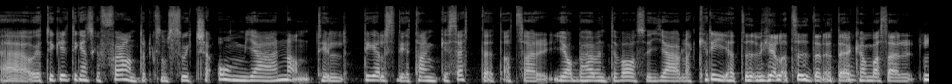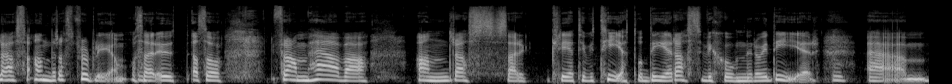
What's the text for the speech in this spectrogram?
Eh, och jag tycker det är ganska skönt att liksom switcha om hjärnan till dels det tankesättet att så här, jag behöver inte vara så jävla kreativ hela tiden utan jag kan bara så här, lösa andras problem och så här, ut, alltså, framhäva andras så kreativitet och deras visioner och idéer. Ehm,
